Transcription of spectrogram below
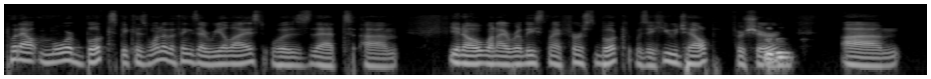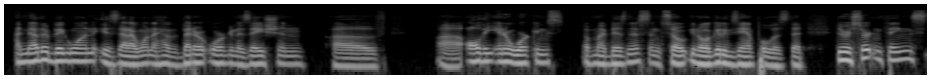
put out more books because one of the things I realized was that, um, you know, when I released my first book, it was a huge help for sure. Mhm. Um, another big one is that I want to have better organization of uh, all the inner workings of my business. And so, you know, a good example is that there are certain things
